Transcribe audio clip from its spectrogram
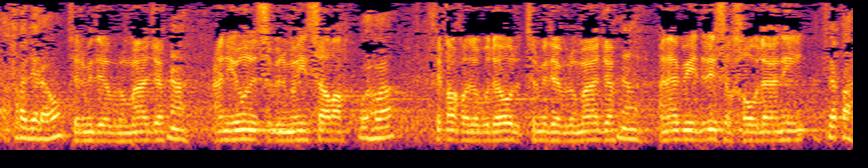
أخرج له. الترمذي وابن ماجه. نعم. عن يونس بن ميسرة. وهو ثقة أخرج أبو داود الترمذي وابن ماجه. نعم. عن أبي إدريس الخولاني. ثقة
